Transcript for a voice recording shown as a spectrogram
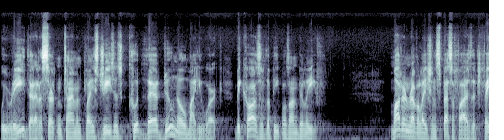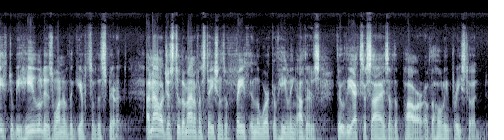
We read that at a certain time and place Jesus could there do no mighty work because of the people's unbelief. Modern revelation specifies that faith to be healed is one of the gifts of the Spirit, analogous to the manifestations of faith in the work of healing others through the exercise of the power of the holy priesthood.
